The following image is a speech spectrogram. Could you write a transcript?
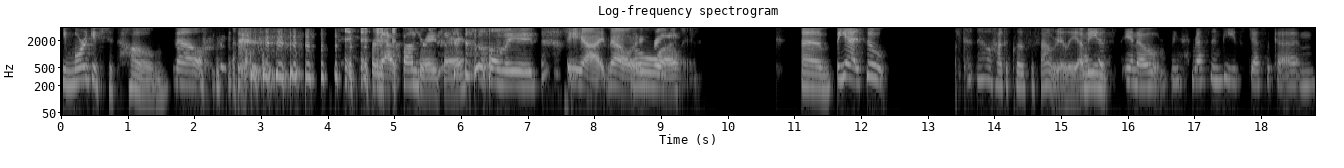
he mortgaged his home. no. For that fundraiser. I mean, yeah, no. Oh, great point. um, but yeah, so I don't know how to close this out really. I mean, Just, you know rest in peace jessica and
